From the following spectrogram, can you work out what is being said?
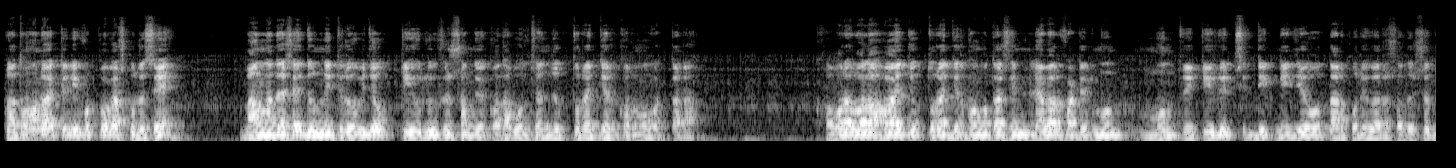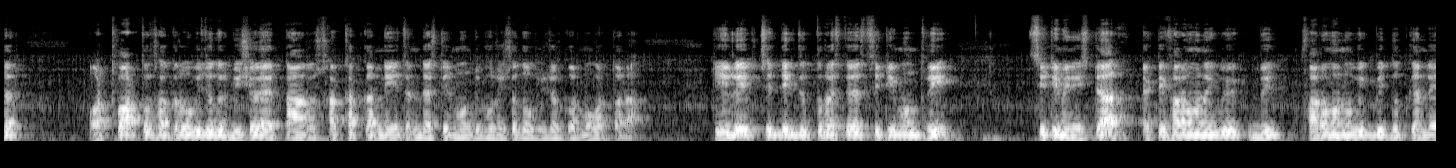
প্রথম আলো একটি রিপোর্ট প্রকাশ করেছে, বাংলাদেশে দুর্নীতির অভিযোগ টিউলিফের সঙ্গে কথা বলছেন যুক্তরাজ্যের কর্মকর্তারা। খবরে বলা হয়, যুক্তরাজ্যের ক্ষমতাসীন লেবার পার্টির মন্ত্রী টিউলিপ সিদ্দিক নিজে ও তার পরিবারের সদস্যদের অর্থ আত্মসাতের অভিযোগের বিষয়ে তার সাক্ষাৎকার নিয়েছেন দেশটির মন্ত্রী পরিষদ অফিসের কর্মকর্তারা। টিউলিপ সিদ্দিক যুক্তরাষ্ট্রের সিটি মন্ত্রী, সিটি মিনিস্টার, একটি পারমাণবিক পারমাণবিক বিদ্যুৎ কেন্দ্রে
